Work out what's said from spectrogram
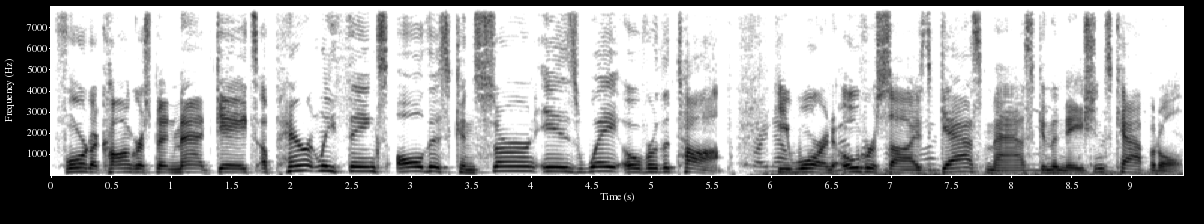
Florida Congressman Matt Gaetz apparently thinks all this concern is way over the top. He wore an oversized gas mask in the nation's capital.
